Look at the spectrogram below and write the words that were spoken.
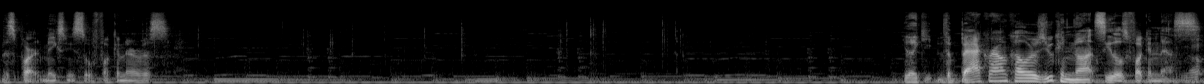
This part makes me so fucking nervous. Like the background colors, you cannot see those fucking nests. Yep.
